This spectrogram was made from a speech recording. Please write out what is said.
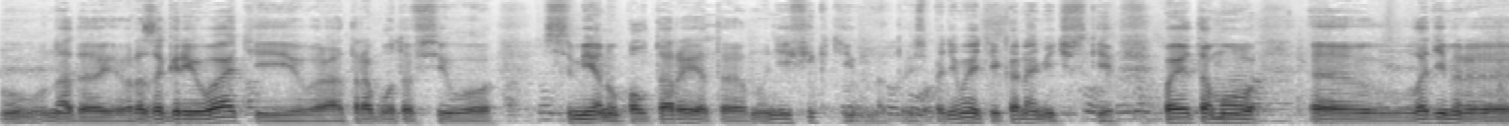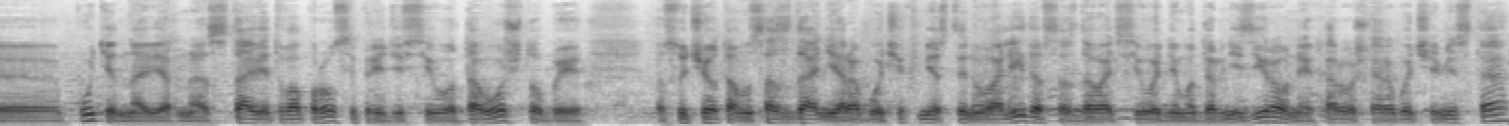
ну, надо разогревать и отработав всего смену полторы, это ну, неэффективно. То есть, понимаете, экономически. Поэтому э, Владимир э, Путин, наверное, ставит вопрос вопросы, прежде всего, того, чтобы с учетом создания рабочих мест инвалидов создавать сегодня модернизированные, хорошие рабочие места,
